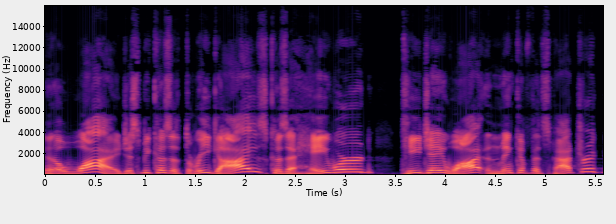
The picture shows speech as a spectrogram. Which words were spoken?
You know, why? Just because of three guys? Because of Hayward, TJ Watt, and Minkah Fitzpatrick?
